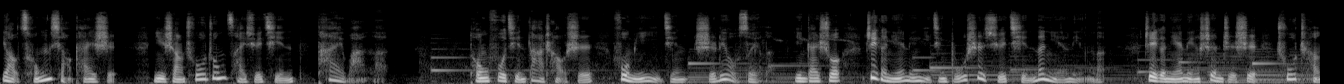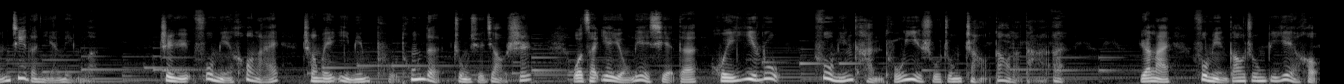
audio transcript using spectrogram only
要从小开始。你上初中才学琴太晚了。同父亲大吵时，傅敏已经十六岁了，应该说这个年龄已经不是学琴的年龄了。这个年龄甚至是出成绩的年龄了。至于傅敏后来成为一名普通的中学教师，我在叶永烈写的回忆录《傅敏砍图》一书中找到了答案。原来傅敏高中毕业后，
